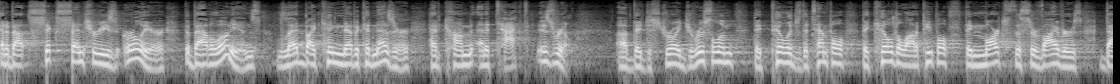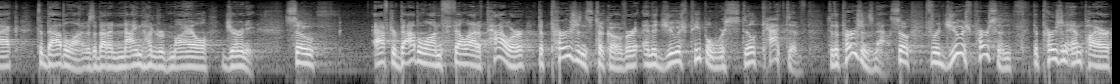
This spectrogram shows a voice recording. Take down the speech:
And about six centuries earlier, the Babylonians, led by King Nebuchadnezzar, had come and attacked Israel. Uh, they destroyed Jerusalem, they pillaged the temple, they killed a lot of people, they marched the survivors back to Babylon. It was about a 900 mile journey. So, after Babylon fell out of power, the Persians took over, and the Jewish people were still captive to the Persians now. So, for a Jewish person, the Persian Empire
